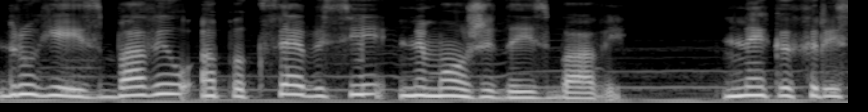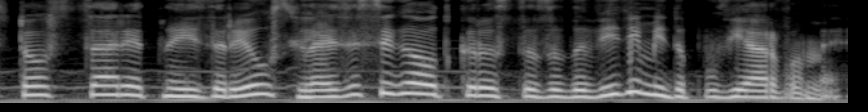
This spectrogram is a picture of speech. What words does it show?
«Други е избавил, а пък себе си не може да избави». Нека Христос, царят на Израил, слезе сега от кръста, за да видим и да повярваме.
